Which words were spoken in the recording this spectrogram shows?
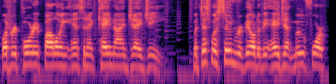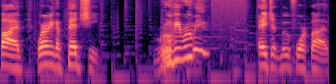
was reported following Incident K9JG, but this was soon revealed to be Agent Move-45 wearing a bedsheet. Ruby Ruby? Agent Move-45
